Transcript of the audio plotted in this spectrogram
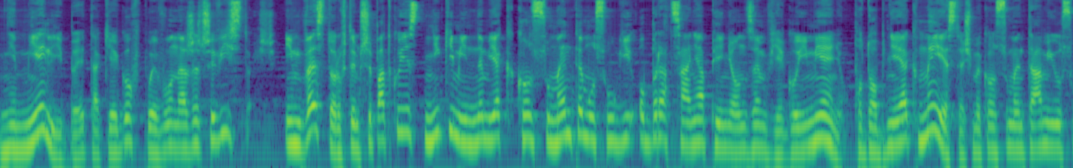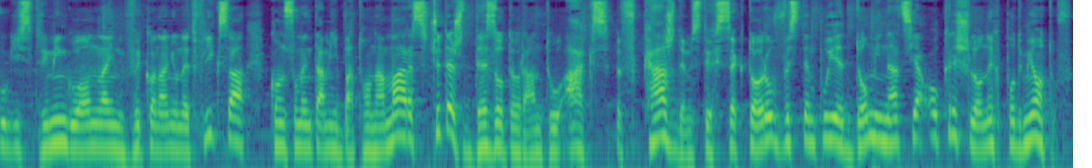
nie mieliby takiego wpływu na rzeczywistość. Inwestor w tym przypadku jest nikim innym jak konsumentem usługi obracania pieniądzem w jego imieniu. Podobnie jak my jesteśmy konsumentami usługi streamingu online w wykonaniu Netflixa, konsumentami batona Mars czy też dezodorantu Axe. W każdym z tych sektorów występuje dominacja określonych podmiotów.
